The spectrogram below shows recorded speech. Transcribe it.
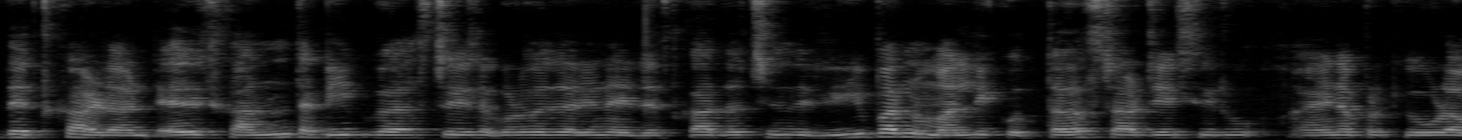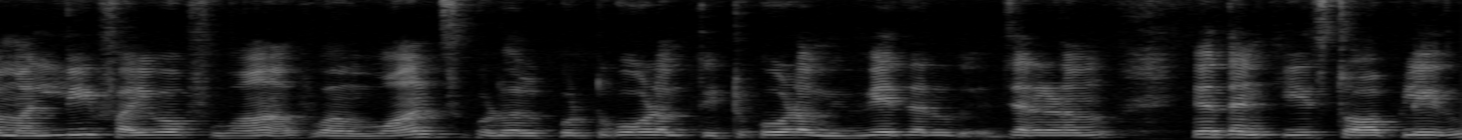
డెత్ కార్డ్ అంటే అంత డీప్గా స్టేజ్లో గొడవలు జరిగినాయి. డెత్ కార్డ్ వచ్చింది. రీపర్ను మళ్ళీ కొత్తగా స్టార్ట్ చేసిరు అయినప్పటికీ కూడా మళ్ళీ ఫైవ్ ఆఫ్ వా వాన్స్ గొడవలు కొట్టుకోవడం తిట్టుకోవడం ఇవే జరుగు జరగడం. ఇక దానికి స్టాప్ లేదు.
